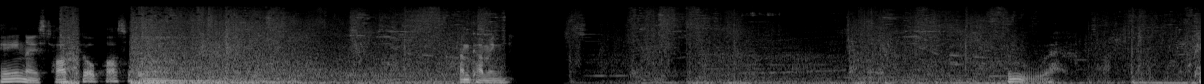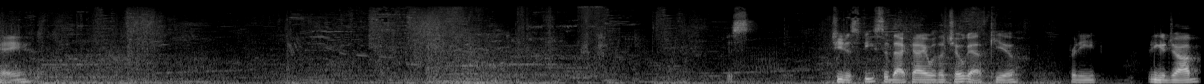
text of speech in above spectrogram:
Okay, nice top kill possibly. I'm coming. Ooh. Okay. She just feasted that guy with a Cho'Gath Q. Pretty pretty good job.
